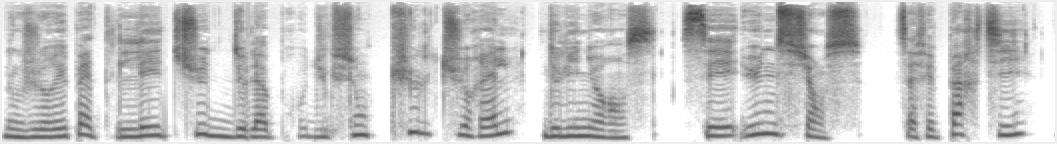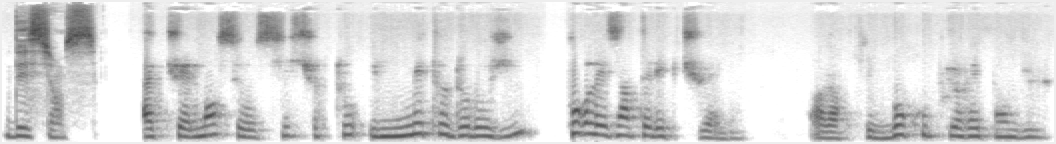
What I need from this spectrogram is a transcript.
Donc je répète, l'étude de la production culturelle de l'ignorance. C'est une science. Ça fait partie des sciences. Actuellement, c'est aussi surtout une méthodologie pour les intellectuels. Alors, qui est beaucoup plus répandue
